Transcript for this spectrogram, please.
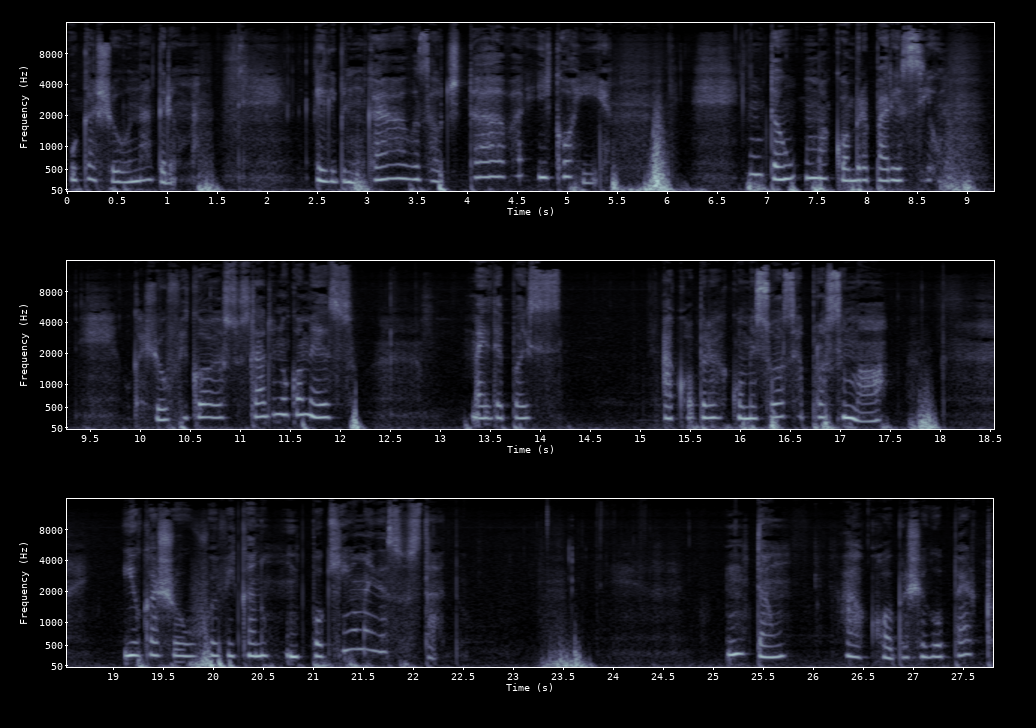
o cachorro na grama. Ele brincava, saltitava e corria. Então, uma cobra apareceu. O cachorro ficou assustado no começo, mas depois a cobra começou a se aproximar e o cachorro foi ficando um pouquinho mais assustado. Então a cobra chegou perto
